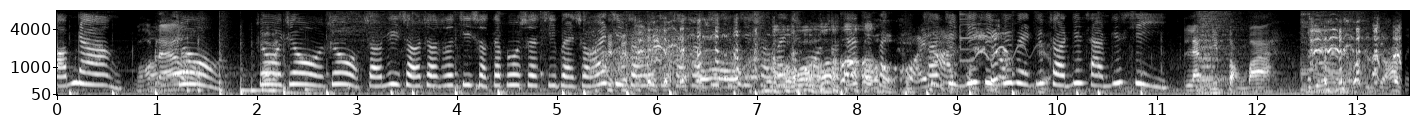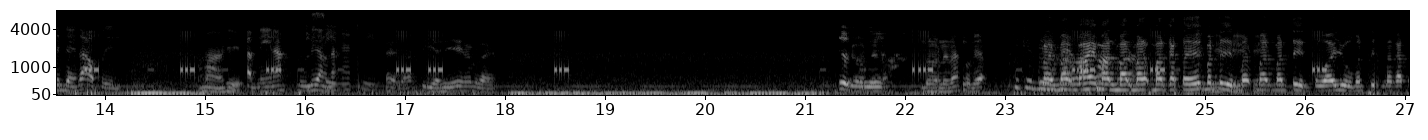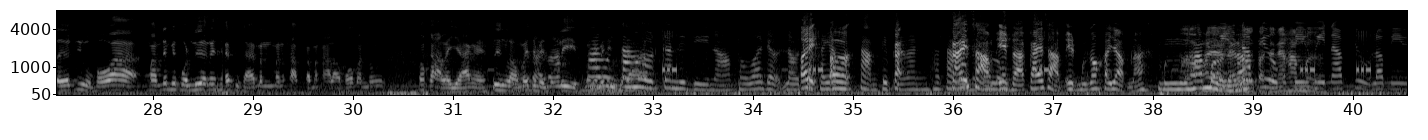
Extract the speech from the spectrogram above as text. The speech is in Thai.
ร้อมยังพร้อมแล้ว โจโจโจโจสาวนี่สาวสาวสาวจีสาวตะโบสาวจีแบสาวให้จีสาวให้จีสาวสาวจีสาวจีสาวแบสาวสาวจีแบสาวจีที่สี่ที่แบที่สองที่สามที่สี่แล็บยี่สิบสองบาร์ปืนเดินก็เอาปืน มาพี่แบบนี้นะ รู้เรื่องนะนาที เอ้ยแล้วสี่นาทีไม่เป็นไร โดนเลยนะตรงเนี้ยมันมันไม่มันมันมันมันกระเติกมันตื่นมันมันมันตื่นตัวอยู่มันตื่นมันกระเติกอยู่เพราะว่ามันได้เป็นคนเลือกได้แท้สุดท้ายมันมันขับกลับมาหาเราเพราะมันต้องต้องการระยะไง ซึ่งเราไม่จำเป็นต้องรีบมันว่าไม่มึถึงงตั้งเวรลาถกันดีๆนะ เพราะว่าเดี๋ยวเราเอ้จะยขยับเออสามสิบกันเพราะใกล้สามเอ็ดอะใกล้สามเอ็ดมึงต้องขยับนะ มึงมือห้ามเหม่อเลยนะนับอยู่มันมีวีนับอยู่เรามี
